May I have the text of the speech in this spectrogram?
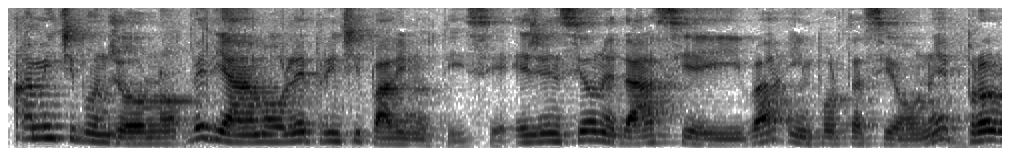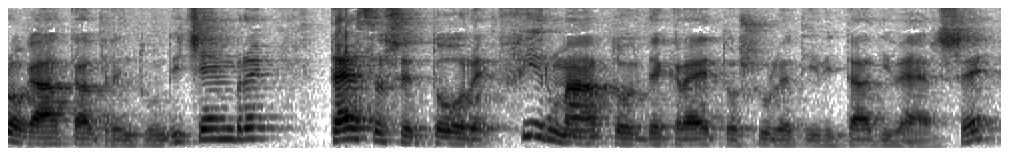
Amici, buongiorno. Vediamo le principali notizie. Esenzione dazi e IVA, importazione, prorogata al 31 dicembre. Terzo settore, firmato il decreto sulle attività diverse.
